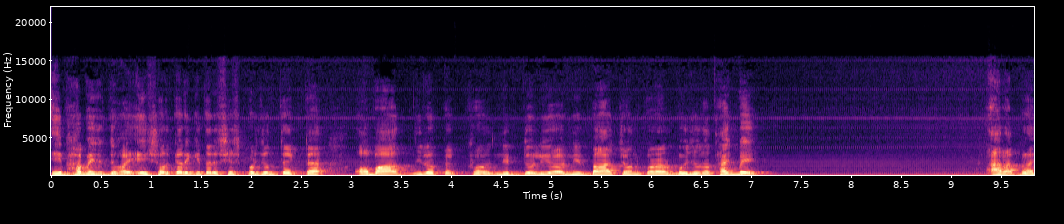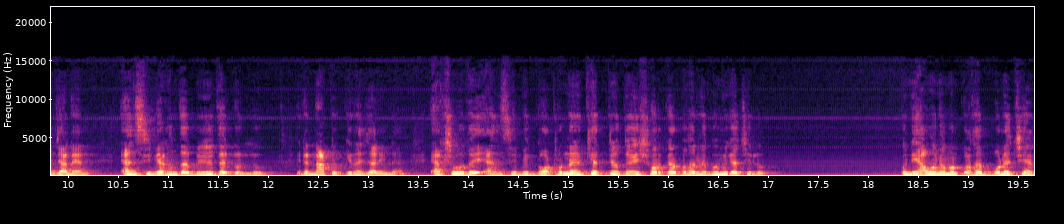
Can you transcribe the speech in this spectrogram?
এভাবে যদি হয়, এই সরকারে কি তারা শেষ পর্যন্ত একটা অবাধ, নিরপেক্ষ, নির্দলীয় নির্বাচন করার বৈধতা থাকবে? আর আপনারা জানেন, এনসিপি এখন তার বিরোধিতা করলেও এটা নাটক কিনা জানি না। একসময় তো এনসিপি গঠনের ক্ষেত্রেও তো এই সরকার প্রধানের ভূমিকা ছিল। উনি এমন এমন কথা বলেছেন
